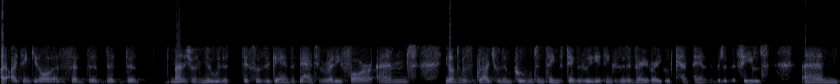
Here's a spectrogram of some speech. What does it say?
I, I, think, you know, as I said, the, the, the, management knew that this was a game that they had to be ready for, and you know there was gradual improvement in things. David Reidy, I think, did a very, very good campaign in the middle of the field. Um,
